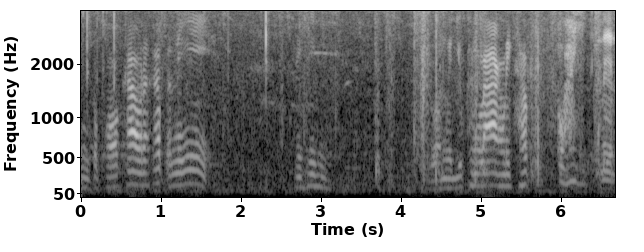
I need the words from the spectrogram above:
ปุ่งกระเพาะข้าวนะครับ อันนี้นี่รวมกันยู่ข้างล่างเลยครับโอ้ยเล่น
